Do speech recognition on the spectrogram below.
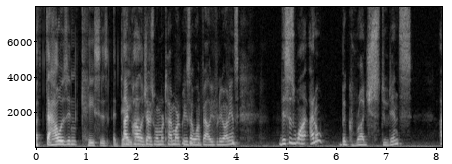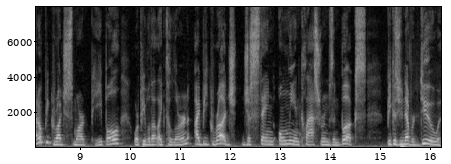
a thousand cases a day. I by the way. apologize one more time, Marc, because I want value for the audience. This is why I don't begrudge students. I don't begrudge smart people or people that like to learn. I begrudge just staying only in classrooms and books because you never do,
